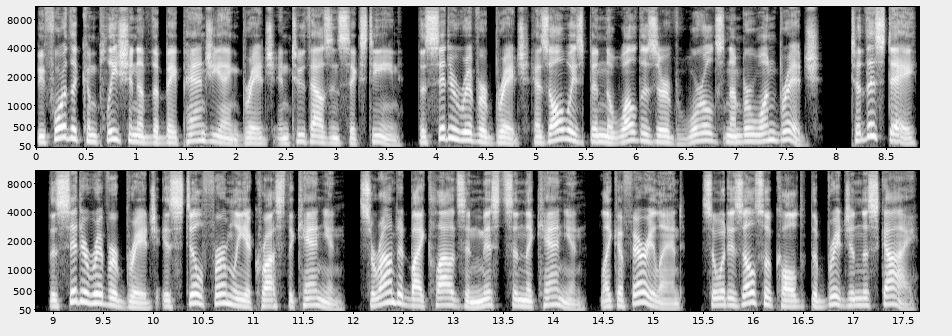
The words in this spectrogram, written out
Before the completion of the Beipanjiang Bridge in 2016, the Sidu River Bridge has always been the well deserved world's number one bridge. To this day, the Sidu River Bridge is still firmly across the canyon, surrounded by clouds and mists in the canyon, like a fairyland, so it is also called the Bridge in the Sky.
